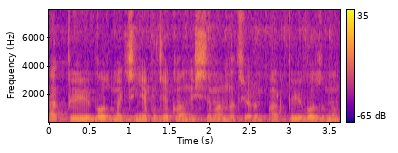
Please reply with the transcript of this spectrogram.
ak büyüğü bozmak için yapılacak olan işlemi anlatıyorum. Ak büyü bozumu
